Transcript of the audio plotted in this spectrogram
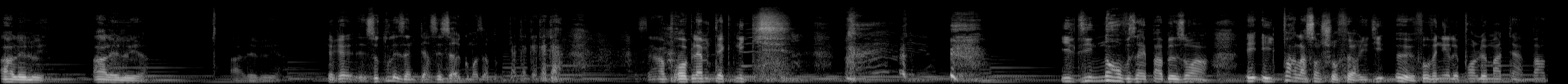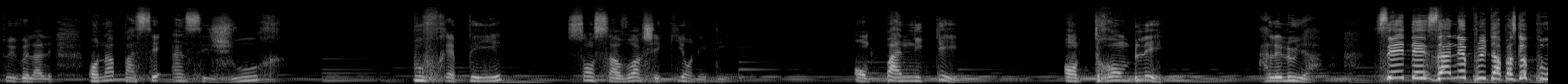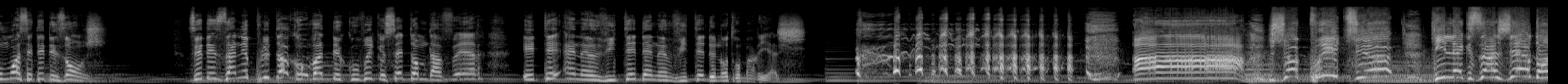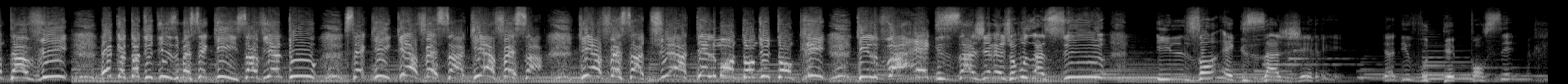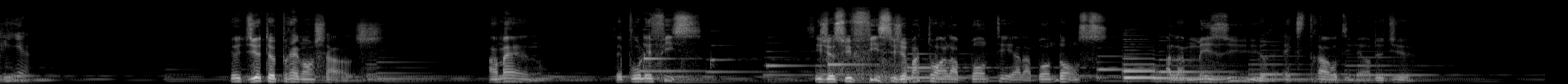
Alléluia. Alléluia. Alléluia. Surtout les intercesseurs commencent à prier. C'est un problème technique. Il dit non, vous n'avez pas besoin. Et, il parle à son chauffeur. Il dit, eux, il faut venir le prendre le matin, partout ils veulent aller. On a passé un séjour, tout frais payé, sans savoir chez qui on était. On paniquait, on tremblait. Alléluia. C'est des années plus tard, parce que pour moi, c'était des anges. C'est des années plus tard qu'on va découvrir que cet homme d'affaires était un invité d'un invité de notre mariage. ah, je prie Dieu qu'il exagère dans ta vie et que toi tu dises, mais c'est qui? Ça vient d'où? C'est qui? Qui a fait ça? Qui a fait ça? Qui a fait ça? Dieu a tellement entendu ton cri qu'il va exagérer. Je vous assure, ils ont exagéré. Il a dit, vous dépensez rien. Que Dieu te prenne en charge. Amen. C'est pour les fils. Si je suis fils, je m'attends à la bonté, à l'abondance, à la mesure extraordinaire de Dieu.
